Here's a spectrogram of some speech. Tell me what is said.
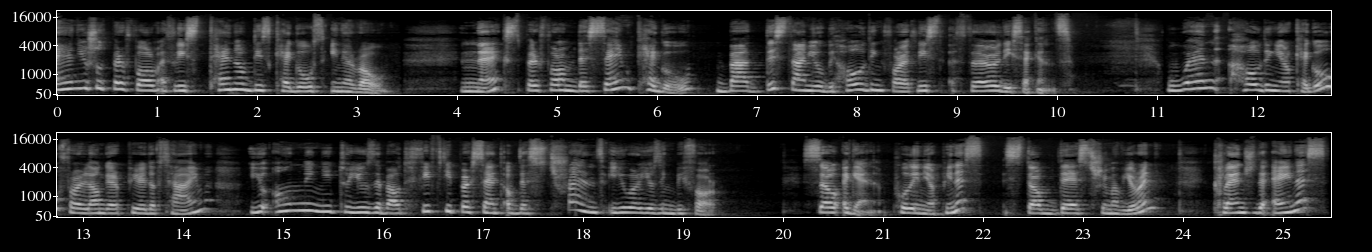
and you should perform at least 10 of these kegels in a row. Next, perform the same kegel, but this time you'll be holding for at least 30 seconds. When holding your kegel for a longer period of time, you only need to use about 50% of the strength you were using before. So, again, pull in your penis, stop the stream of urine, clench the anus,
